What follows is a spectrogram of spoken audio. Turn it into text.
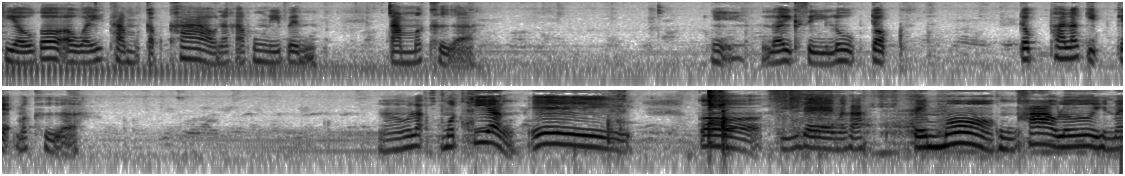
ขียวๆก็เอาไว้ทำกับข้าวนะคะพรุ่งนี้เป็น ตำมะเขือ นี่เหลืออีกสี่ลูกจบ จบภารกิจแกะมะเขือ เอาละหมดเกลี้ยง เอ้ก็สีแดงนะคะ เต็มหม้อหุงข้าวเลยเห็นไหม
